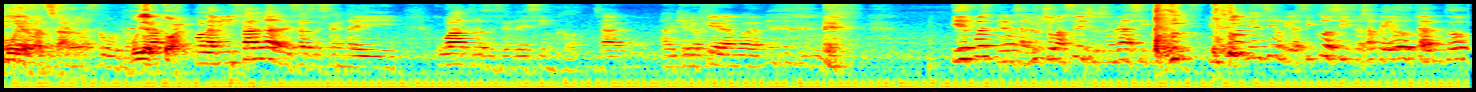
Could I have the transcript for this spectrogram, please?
Muy avanzado, 60 seguro. muy actual. Por la minifalda debe ser 64, 65. Ya, arqueología de la moda. Y después tenemos a Lucho Maceo y su sonora psicosis. Y me llama la atención que la psicosis haya pegado tanto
